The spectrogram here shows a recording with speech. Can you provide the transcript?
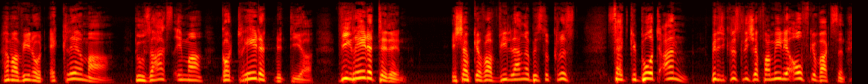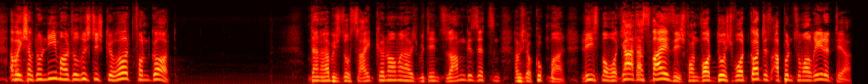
hör mal, Winot, erklär mal. Du sagst immer, Gott redet mit dir. Wie redet er denn? Ich habe gefragt, wie lange bist du Christ? Seit Geburt an bin ich in christlicher Familie aufgewachsen, aber ich habe noch niemals so richtig gehört von Gott. Dann habe ich so Zeit genommen, habe ich mit denen zusammengesetzt, habe ich gesagt, guck mal, lies mal Wort. Ja, das weiß ich, von Wort durch Wort Gottes, ab und zu mal redet der.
